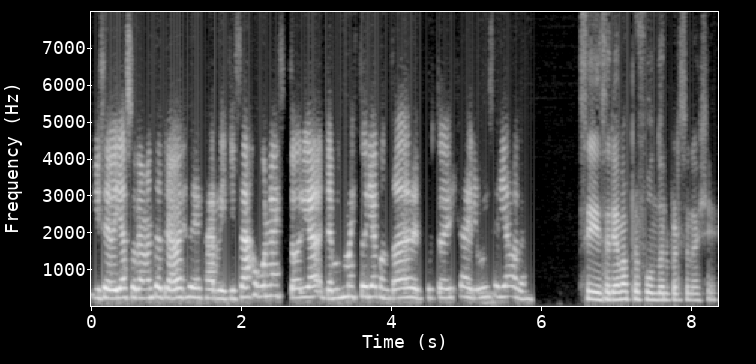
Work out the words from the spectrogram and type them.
y se veía solamente a través de Harry. Quizás una historia, la misma historia contada desde el punto de vista de Louis sería bacán. Sí, sería más profundo el personaje.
